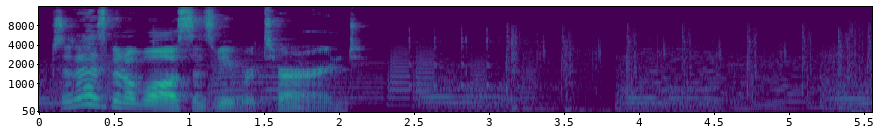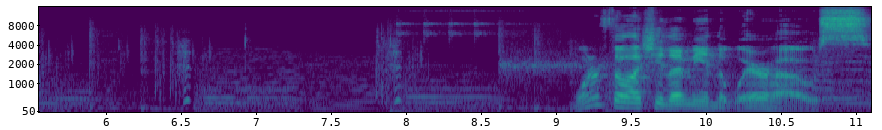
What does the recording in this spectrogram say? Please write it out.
Because it has been a while since we've returned. wonder if they'll actually let me in the warehouse.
